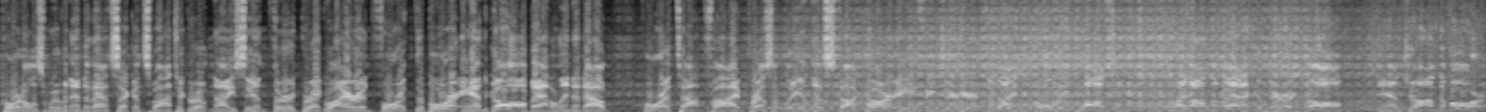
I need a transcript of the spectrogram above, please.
Cordles moving into that second spot Grote Nice in third. Gregoire in fourth. DeBoer and Gall battling it out for a top five presently in the stock car A feature here tonight. Colby Clausen right on the back of Eric Gall and John DeBoer.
